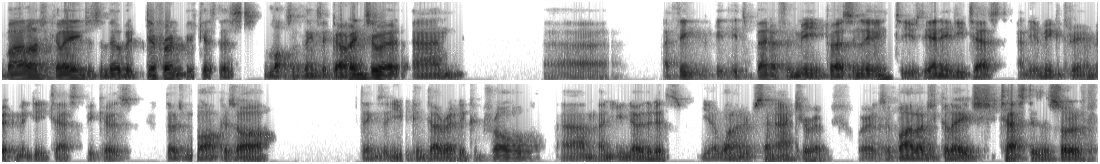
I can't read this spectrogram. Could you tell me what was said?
biological age is a little bit different because there's lots of things that go into it. And uh, I think it, it's better for me personally to use the NAD test and the omega 3 and vitamin D test because those markers are things that you can directly control um, and you know that it's you know 100% accurate whereas a biological age test is a sort of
